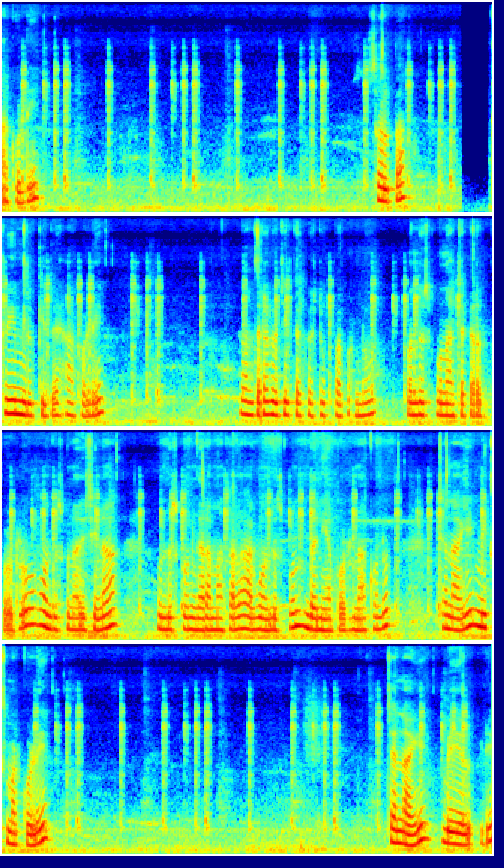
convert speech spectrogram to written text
ಹಾಕ್ಕೊಳ್ಳಿ ಸ್ವಲ್ಪ ಕ್ರೀಮ್ ಮಿಲ್ಕ್ ಇದ್ದರೆ ಹಾಕ್ಕೊಳ್ಳಿ ನಂತರ ರುಚಿಗೆ ತಕ್ಕಷ್ಟು ಉಪ್ಪು ಹಾಕ್ಕೊಂಡು ಒಂದು ಸ್ಪೂನ್ ಅಚ್ಚ ಖಾರದ ಪೌಡ್ರು, ಒಂದು ಸ್ಪೂನ್ ಅರಿಶಿನ ಒಂದು ಸ್ಪೂನ್ ಗರಂ ಮಸಾಲ ಹಾಗೂ ಒಂದು ಸ್ಪೂನ್ ಧನಿಯಾ ಪೌಡ್ರನ್ನ ಹಾಕ್ಕೊಂಡು ಚೆನ್ನಾಗಿ ಮಿಕ್ಸ್ ಮಾಡ್ಕೊಳ್ಳಿ. ಚೆನ್ನಾಗಿ ಬೇಯಲು ಬಿಡಿ.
